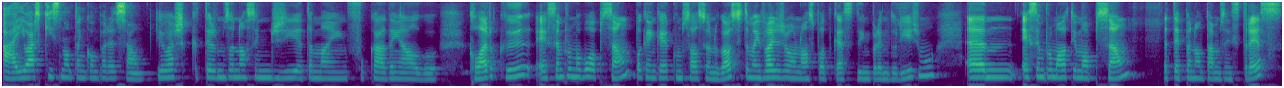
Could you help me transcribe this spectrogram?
Ah, eu acho que isso não tem comparação. Eu acho que termos a nossa energia também focada em algo, claro que é sempre uma boa opção para quem quer começar o seu negócio. Também vejam o nosso podcast de empreendedorismo. Um, é sempre uma ótima opção, até para não estarmos em stress.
